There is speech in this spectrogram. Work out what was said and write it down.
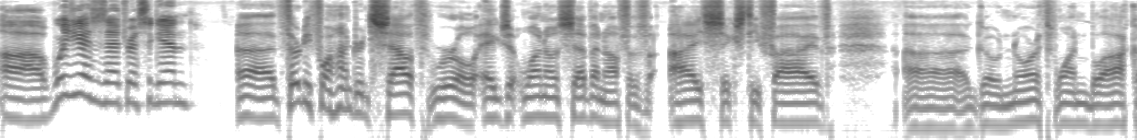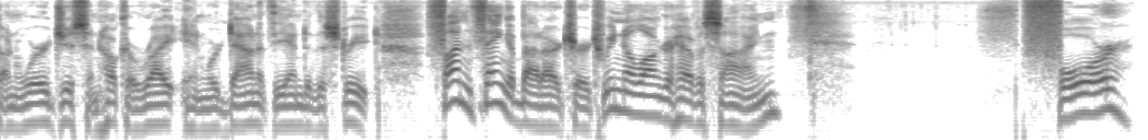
Uh, where's you guys' address again? Uh, 3400 South Rural, exit 107 off of I 65. Uh, go north one block on Wurgis and hook a right, and we're down at the end of the street. Fun thing about our church, we no longer have a sign. Four,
